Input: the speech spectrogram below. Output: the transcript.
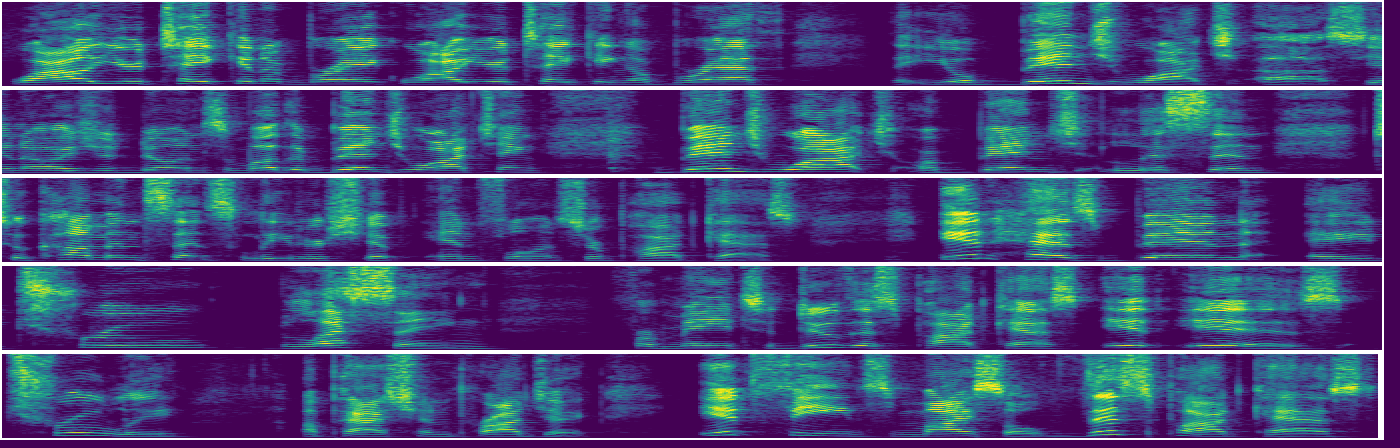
while you're taking a break, while you're taking a breath, that you'll binge watch us, you know, as you're doing some other binge watching, binge watch or binge listen to Common Sense Leadership Influencer Podcast. It has been a true blessing for me to do this podcast. It is truly a passion project. It feeds my soul. This podcast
